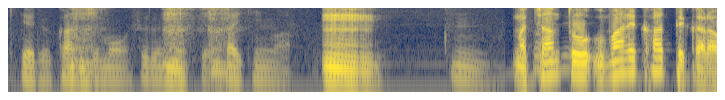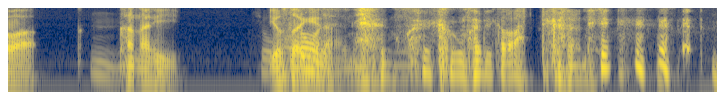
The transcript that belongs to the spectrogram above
来てる感じもするんですけど、最近は。ー。うん。うん。まあ、ちゃんと生まれ変わってからは、かなりり良さげなね。生まれ生まれ変わってからね。う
